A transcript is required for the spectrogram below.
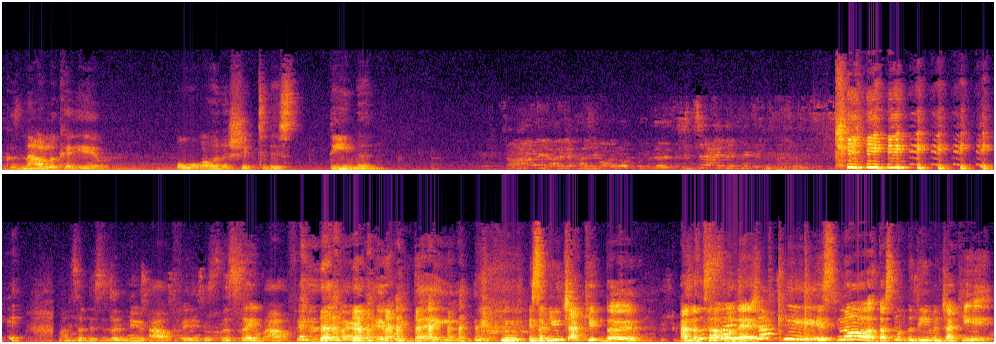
Because now look at him. All ownership to this demon. Man said this is a new outfit. It's the same outfit he's wear every day. it's a new jacket though. And it's a turtleneck. jacket. It's not. That's not the demon jacket.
